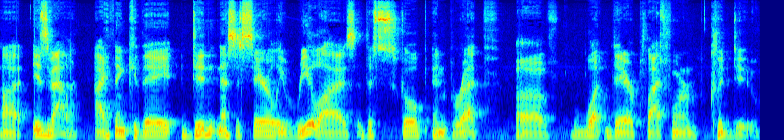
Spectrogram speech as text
uh, is valid. I think they didn't necessarily realize the scope and breadth of what their platform could do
